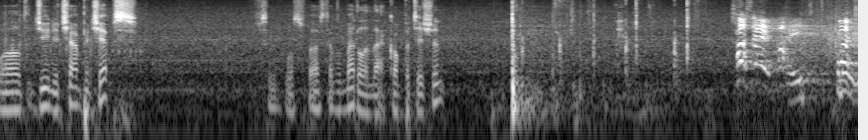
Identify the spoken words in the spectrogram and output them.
World Junior Championships. Singapore's first ever medal in that competition. Eight three.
